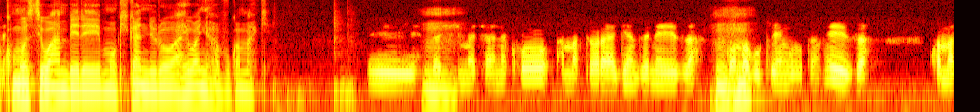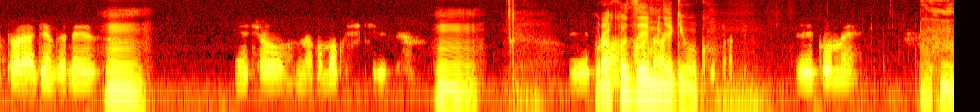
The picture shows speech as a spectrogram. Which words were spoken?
cyane. ku munsi wa mbere mu kiganiro aho iwanyu havugwa make. Ndashima cyane ko amatora yagenze neza Mhm. ngomba gukenguruka nkeza ko amatora yagenze neza Mm. nico nagomba gushikiriza Mm. Urakoze munyagihugu yego me Mhm.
